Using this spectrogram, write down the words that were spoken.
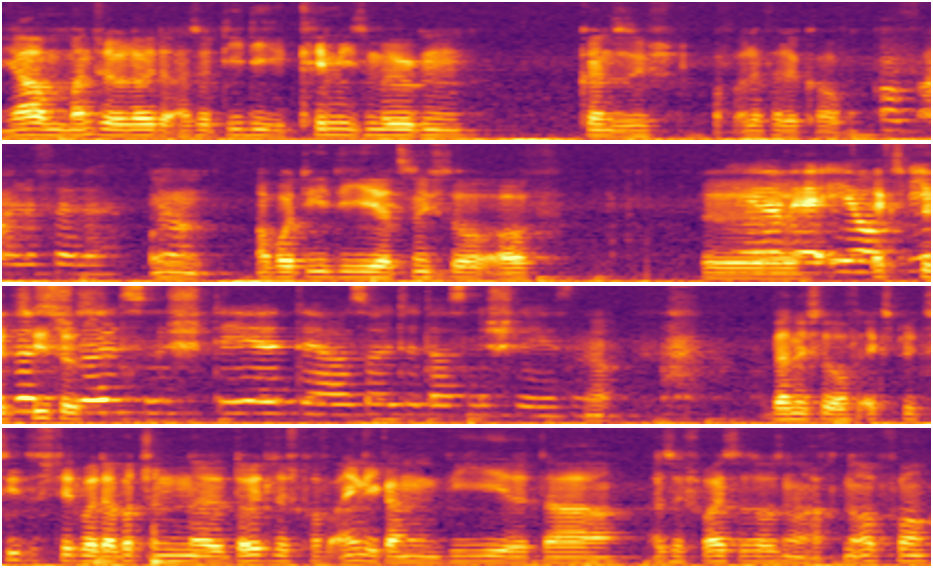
ja, manche Leute, also die, die Krimis mögen, können sie sich auf alle Fälle kaufen. Auf alle Fälle. Und, ja. Aber die, die jetzt nicht so auf äh, Ja, wer eher auf Liebesschnulzen steht, der sollte das nicht lesen. Ja. wer nicht so auf explizites steht, weil da wird schon äh, deutlich drauf eingegangen, wie äh, da, also ich weiß das aus einem achten Opfer,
